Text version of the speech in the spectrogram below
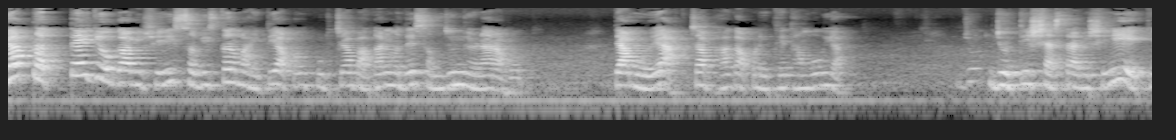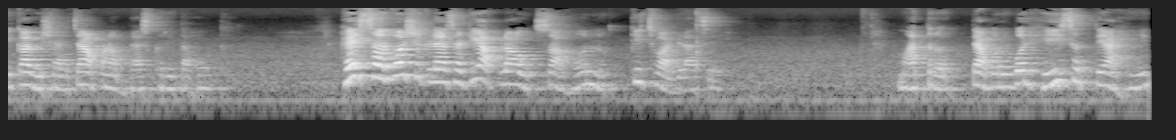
या प्रत्येक योगाविषयी सविस्तर माहिती आपण पुढच्या भागांमध्ये समजून घेणार आहोत. त्यामुळे आजचा भाग आपण इथे थांबवूया. ज्योतिषशास्त्राविषयी एकेका विषयाचा आपण अभ्यास करीत आहोत. हे सर्व शिकण्यासाठी आपला उत्साह नक्कीच वाढला असेल मात्र त्याबरोबर हेही सत्य आहे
